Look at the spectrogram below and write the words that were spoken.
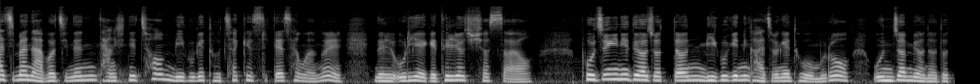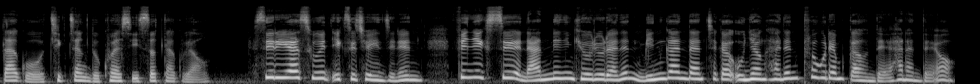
하지만 아버지는 당신이 처음 미국에 도착했을 때 상황을 늘 우리에게 들려주셨어요. 보증인이 되어줬던 미국인 가정의 도움으로 운전면허도 따고 직장도 구할 수 있었다고요. 시리아 Sweet Exchange는 피닉스 난민 교류라는 민간 단체가 운영하는 프로그램 가운데 하나인데요.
